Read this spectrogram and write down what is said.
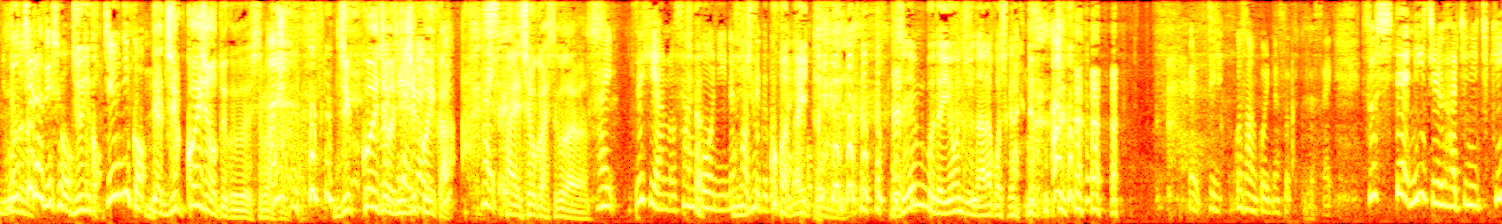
どちらでしょう ?12 個。12個。じゃあ10個以上ということでしてます。10個以上20個以下。はい、はい、紹介してございます。はい。ぜひ、あの、参考になさってください。20個はないと思う。全部で47個しかない んだぜひご参考になさってください。そして28日金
